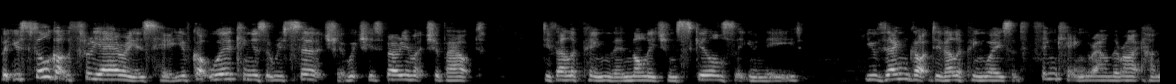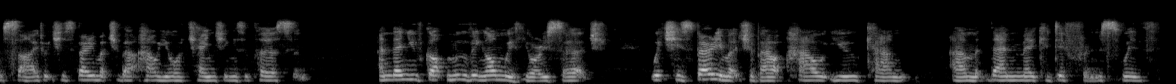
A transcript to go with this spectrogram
But you've still got the three areas here. You've got working as a researcher, which is very much about developing the knowledge and skills that you need. You've then got developing ways of thinking around the right hand side, which is very much about how you're changing as a person. And then you've got moving on with your research, which is very much about how you can um, then make a difference with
